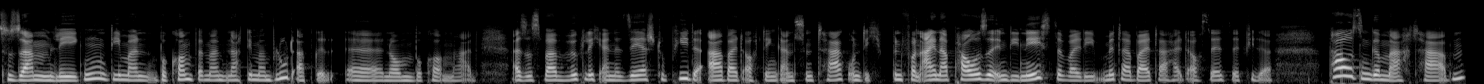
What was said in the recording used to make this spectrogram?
zusammenlegen, die man bekommt, wenn man, nachdem man Blut abgenommen bekommen hat. Also es war wirklich eine sehr stupide Arbeit auch den ganzen Tag und ich bin von einer Pause in die nächste, weil die Mitarbeiter halt auch sehr, sehr viele Pausen gemacht haben.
